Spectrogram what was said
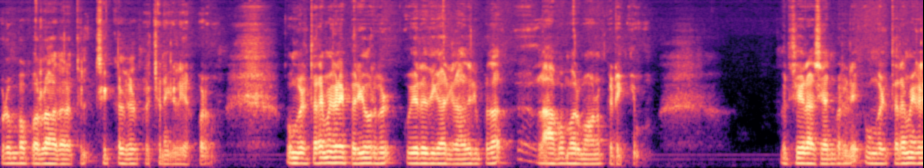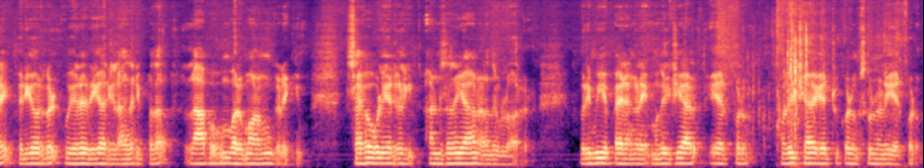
குடும்ப பொருளாதாரத்தில் சிக்கல்கள் பிரச்சனைகள் ஏற்படும். உங்கள் திறமைகளை பெரியோர்கள் உயரதிகாரிகள் ஆதரிப்பதால் லாபம் வருமானம் கிடைக்கும். விருச்சிகராசி அன்பர்களே உங்கள் திறமைகளை பெரியோர்கள் உயரதிகாரிகள் ஆதரிப்பதால் லாபமும் வருமானமும் கிடைக்கும். சக ஊழியர்களின் அனுசரணையாக நடந்து கொள்வார்கள். விரும்பிய பயணங்களை மகிழ்ச்சியால் ஏற்படும் மகிழ்ச்சியாக ஏற்றுக்கொள்ளும் சூழ்நிலை ஏற்படும்.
